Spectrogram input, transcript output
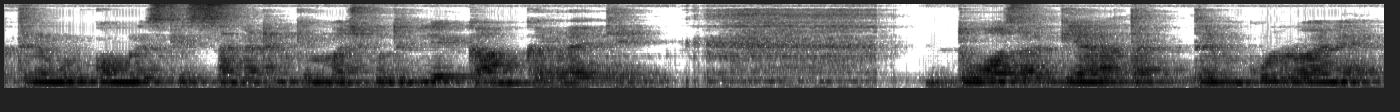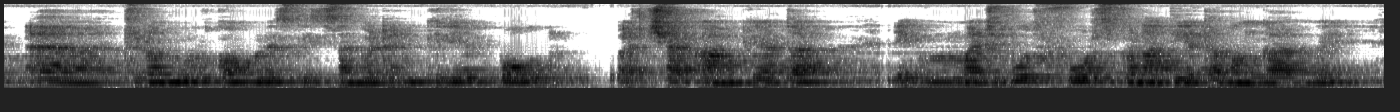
तृणमूल कांग्रेस के संगठन के मजबूती के लिए काम कर रहे थे। 2011 तक तृणमूल रॉय ने तृणमूल कांग्रेस के संगठन के लिए बहुत अच्छा काम किया था। एक मज़बूत फोर्स बना दिया था बंगाल में,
